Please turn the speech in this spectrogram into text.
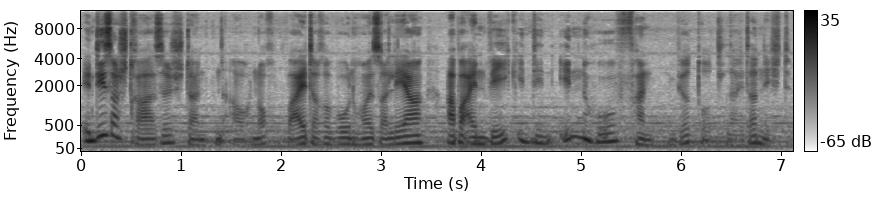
In dieser Straße standen auch noch weitere Wohnhäuser leer, aber einen Weg in den Innenhof fanden wir dort leider nicht.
